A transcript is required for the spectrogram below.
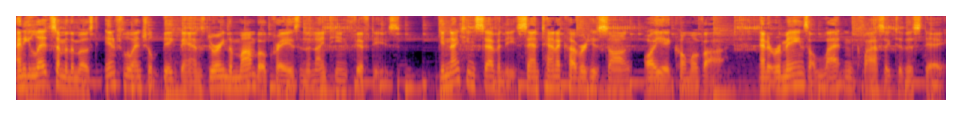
and he led some of the most influential big bands during the mambo craze in the 1950s. In 1970, Santana covered his song Oye Como Va, and it remains a Latin classic to this day.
